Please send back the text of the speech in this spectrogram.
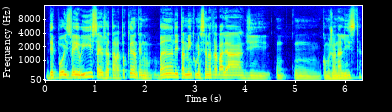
Depois veio isso, aí eu já estava tocando, tendo banda e também começando a trabalhar de, com, com, como jornalista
